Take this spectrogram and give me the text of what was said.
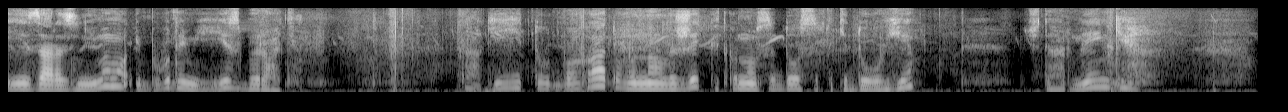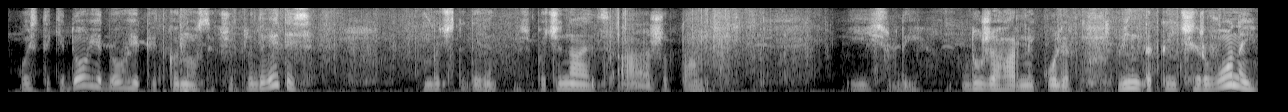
І зараз знімемо і будемо її збирати. Так, її тут багато, вона лежить, квітконоси досить такі довгі. Бачите, гарненькі. Ось такі довгі-довгі квітконоси. Якщо придивитись, бачите, де він ось починається аж там і сюди. Дуже гарний колір. Він такий червоний,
